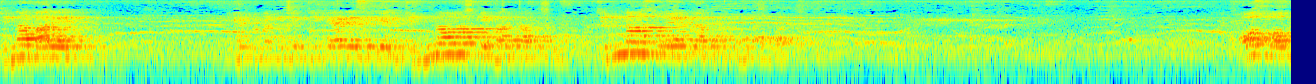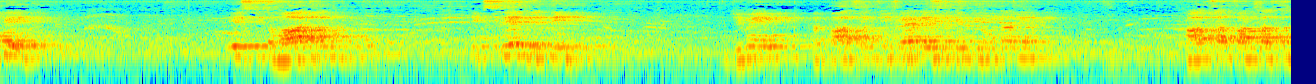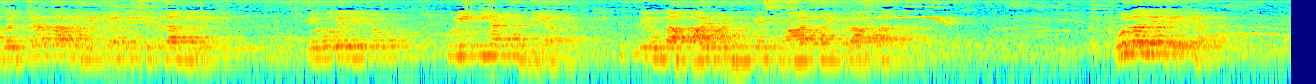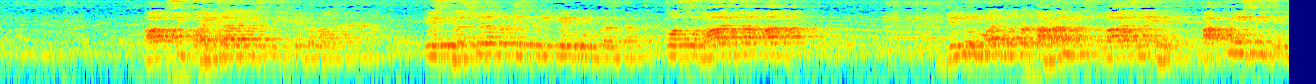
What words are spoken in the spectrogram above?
ਜਿਨ੍ਹਾਂ ਬਾਰੇ ਜਿਵੇਂ ਗੁਰਬੰਦੀ ਸਿੰਘ ਜੀ ਕਹਿ ਰਹੇ ਸੀ ਕਿ ਜਿੰਨਾ ਕਿਹਾ ਜਾਵੇ ਜਿੰਨਾ ਸੁਣਿਆ ਜਾਵੇ ਜਿਵੇਂ ਹਰਪਾਲ ਸਿੰਘ ਜੀ ਕਹਿ ਰਹੇ ਸੀ ਕਿ ਉਹਨਾਂ ਨੇ ਖਾਲਸਾ ਪੰਥ ਸੂਬੇ ਚੜ੍ਹਦਾ ਵੀ ਦੇਖਿਆ ਤੇ ਛਿਪਦਾ ਵੀ ਦੇਖਿਆ ਤੇ ਉਹਦੇ ਵਿੱਚੋਂ ਕੁਰੀਤੀਆਂ ਢੂੰਡੀਆਂ ਤੇ ਉਹਦਾ ਹੱਲ ਢੂੰਡ ਕੇ ਸਮਾਜ ਨੂੰ ਇੱਕ ਰਾਸਤਾ ਦਿੱਤਾ ਉਹਨਾਂ ਨੇ ਦੇਖਿਆ ਆਪਸੀ ਭਾਈਚਾਰਾ ਕਿਸ ਤਰੀਕੇ ਬਣਾਉਣਾ ਇਸ ਨਸ਼ਿਆਂ ਤੋਂ ਕਿਸ ਤਰੀਕੇ ਦੂਰ ਕਰਨਾ ਔਰ ਸਮਾਜ ਦਾ ਹੱਕ જેનું મત પ્રધાન સમાજને આપની સી जिम्मे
